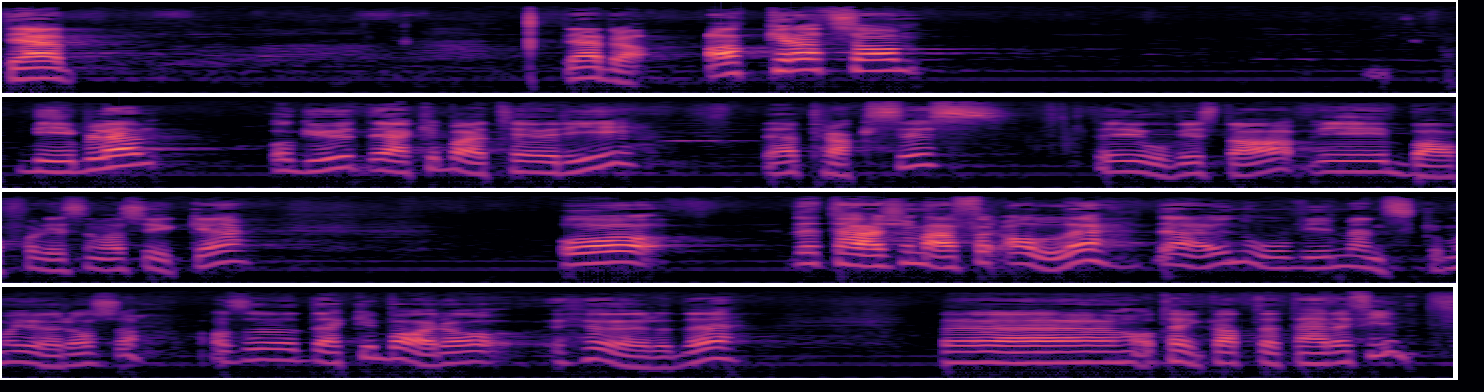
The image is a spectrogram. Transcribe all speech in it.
Det er, det er bra. Akkurat som Bibelen og Gud, det er ikke bare teori, det er praksis. Det gjorde vi i stad. Vi ba for de som var syke. Og dette her som er for alle, det er jo noe vi mennesker må gjøre også. Altså, det er ikke bare å høre det uh, og tenke at dette her er fint.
